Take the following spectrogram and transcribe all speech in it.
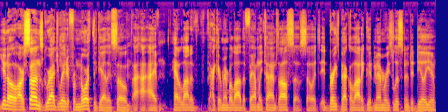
you know, our sons graduated from North together. So I, I had a lot of, I can remember a lot of the family times also. So it, it brings back a lot of good memories listening to Delia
